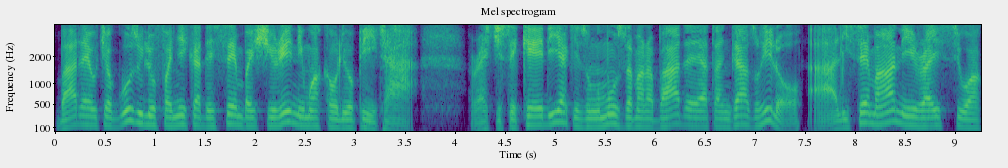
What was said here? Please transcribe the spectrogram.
baada ya uchaguzi uliofanyika Desemba 20 mwaka uliopita. Rais Chisekedi akizungumza mara baada ya tangazo hilo alisema ni rais wa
